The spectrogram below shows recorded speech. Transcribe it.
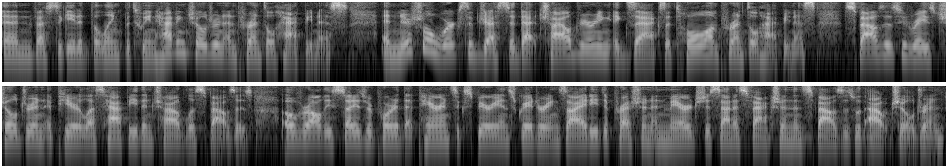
investigated the link between having children and parental happiness. Initial work suggested that child rearing exacts a toll on parental happiness. Spouses who raise children appear less happy than childless spouses. Overall, these studies reported that parents experience greater anxiety, depression, and marriage dissatisfaction than spouses without children.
